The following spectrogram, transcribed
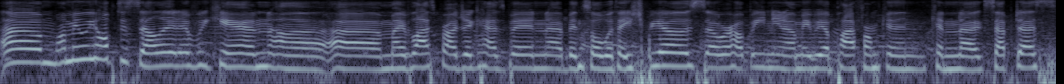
Um, I mean, we hope to sell it if we can. Uh, uh, my last project has been uh, been sold with HBO, so we're hoping you know maybe a platform can can uh, accept us.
